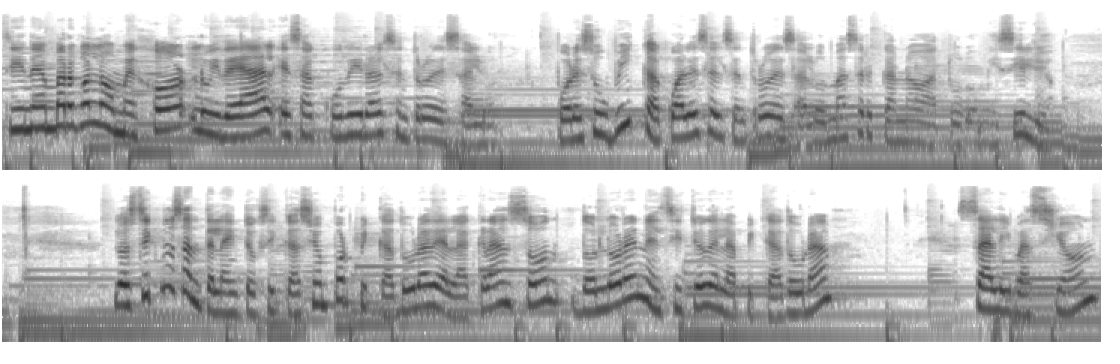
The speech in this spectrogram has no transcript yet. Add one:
Sin embargo, lo mejor, lo ideal es acudir al centro de salud. Por eso ubica cuál es el centro de salud más cercano a tu domicilio. Los signos ante la intoxicación por picadura de alacrán son dolor en el sitio de la picadura, salivación,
